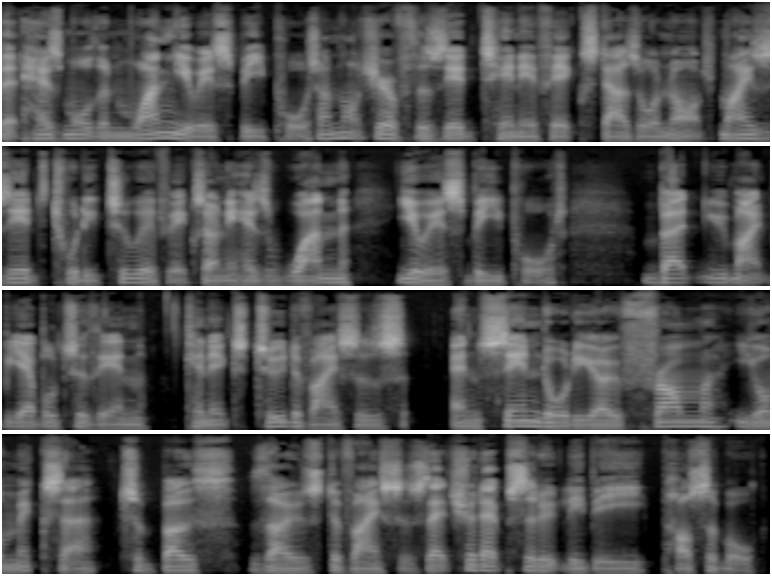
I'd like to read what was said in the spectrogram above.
that has more than one USB port. I'm not sure if the Z10FX does or not. My Z22FX only has one USB port, but you might be able to then connect two devices and send audio from your mixer to both those devices. That should absolutely be possible.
